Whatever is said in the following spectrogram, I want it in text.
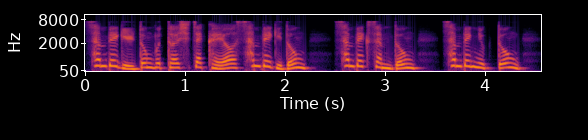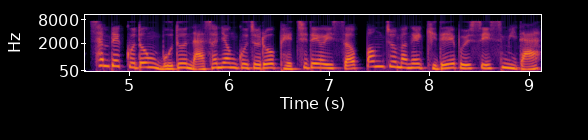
301동부터 시작하여 302동, 303동, 306동, 309동 모두 나선형 구조로 배치되어 있어 뻥조망을 기대해 볼 수 있습니다.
